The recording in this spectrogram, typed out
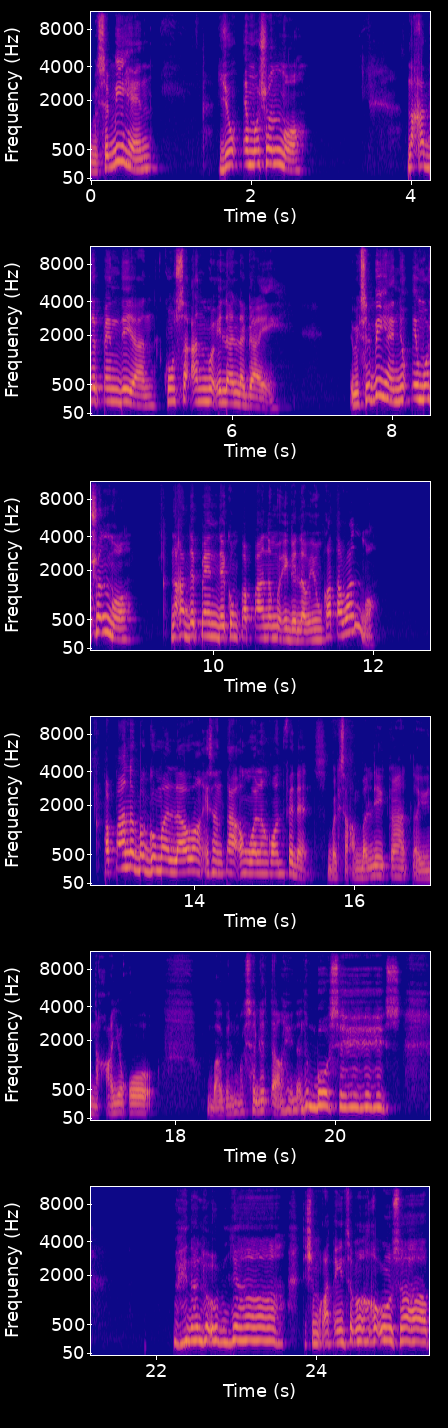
Ibig sabihin, yung emosyon mo, nakadepende yan kung saan mo ilalagay. Ibig sabihin, yung emosyon mo, nakadepende kung paano mo igalaw yung katawan mo. Paano ba gumalaw ang isang taong walang confidence? Bagsak ang balikat, layo yung nakayuko, bagal magsalita, ang hina ng boses, mahina loob niya, hindi siya makatingin sa mga kausap,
